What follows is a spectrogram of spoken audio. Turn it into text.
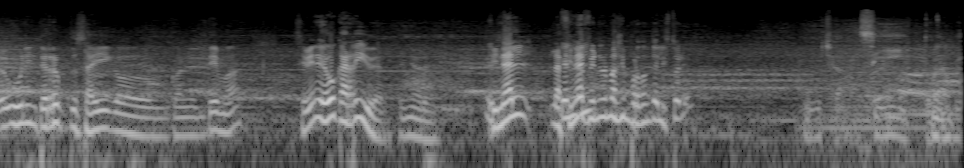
Eh, Hubo un interruptus ahí con, con el tema. Se viene el Boca River, señores. Final, la ¿es final, la final más importante de la historia. Pucha, sí, totalmente.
